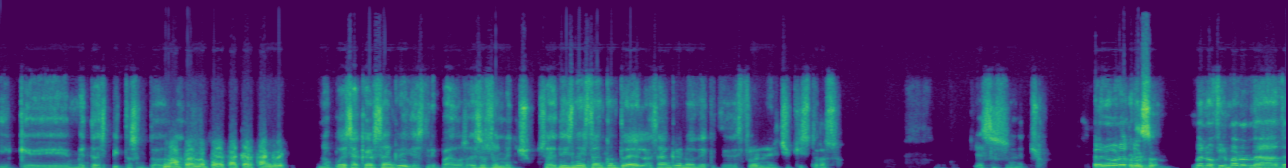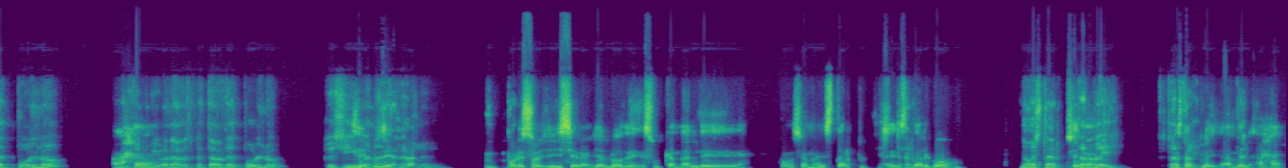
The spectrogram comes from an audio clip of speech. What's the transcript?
y que metas pitos en todos No, lados. pero no puede sacar sangre. No puede sacar sangre y destripados. Eso es un hecho. O sea, Disney está en contra de la sangre, no de que te desfloren el chiquistroso. Eso es un hecho. Pero ahora con- eso- bueno, firmaron a Deadpool, ¿no? Que iban a respetar Deadpool, ¿no? Que sí, Sí, iban pues a ya- dejarle. Por eso hicieron ya lo de su canal de. ¿Cómo se llama? Star, Star- Star Go. No, Star. Sí, Star ¿no? Play. Star, Star Play. Play, ándale, ajá.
